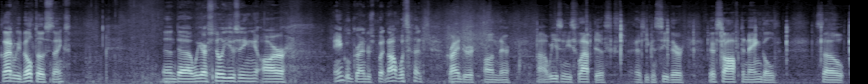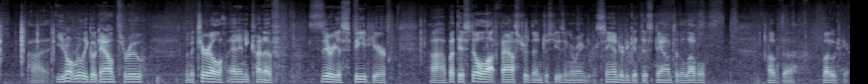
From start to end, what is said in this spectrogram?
glad we built those things. And uh, we are still using our angle grinders, but not with a grinder on there. Uh, we're using these flap discs. As you can see, they're, they're soft and angled. So uh, you don't really go down through the material at any kind of serious speed here. Uh, but they're still a lot faster than just using a regular sander to get this down to the level of the boat here.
